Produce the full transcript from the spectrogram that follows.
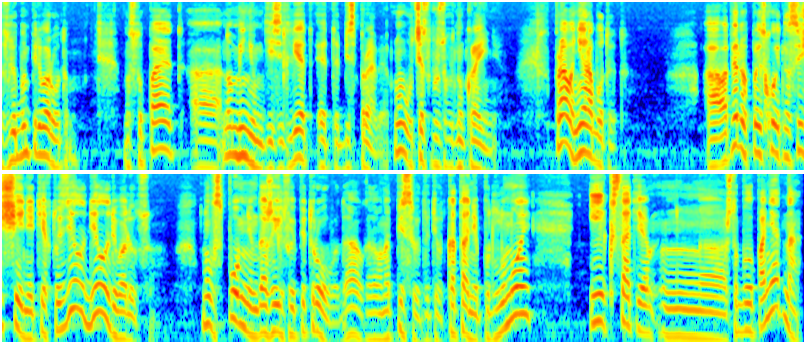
за любым переворотом наступает, а, ну, минимум 10 лет, это бесправие. Ну, вот сейчас происходит на Украине. Право не работает. А, во-первых, происходит насыщение тех, кто сделал, делал революцию. Ну, вспомним даже Ильфа Петрова, да, когда он описывает эти вот катания под луной. И, кстати, чтобы было понятно,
